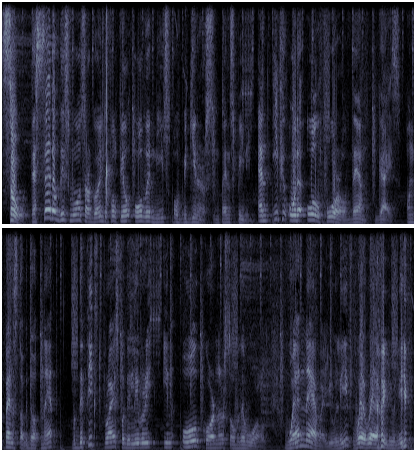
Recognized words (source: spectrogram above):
So, the set of these mods are going to fulfill all the needs of beginners in pen spinning. And if you order all four of them, guys, on penstock.net, with the fixed price for delivery in all corners of the world, whenever you live, wherever you live,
